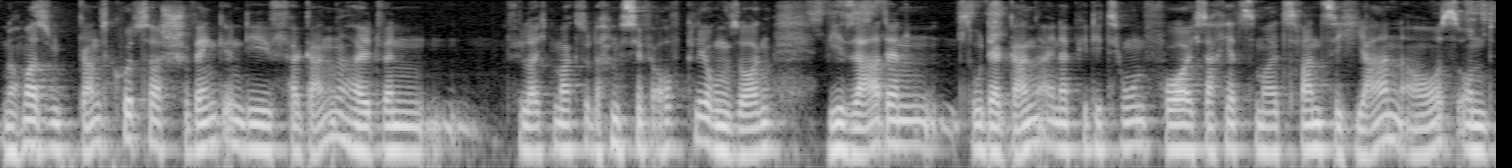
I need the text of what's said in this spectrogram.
Nochmal so ein ganz kurzer Schwenk in die Vergangenheit, wenn vielleicht magst du da ein bisschen für Aufklärung sorgen. Wie sah denn so der Gang einer Petition vor, ich sage jetzt mal 20 Jahren aus und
